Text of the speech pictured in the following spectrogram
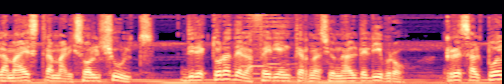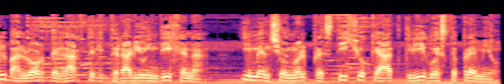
La maestra Marisol Schultz, directora de la Feria Internacional del Libro, resaltó el valor del arte literario indígena y mencionó el prestigio que ha adquirido este premio.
